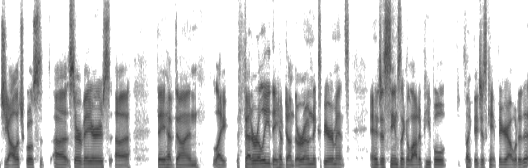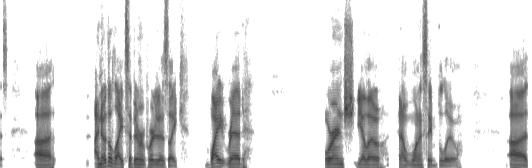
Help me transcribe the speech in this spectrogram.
geological uh, surveyors. Uh, they have done like federally, they have done their own experiments, and it just seems like a lot of people like they just can't figure out what it is. Uh, I know the lights have been reported as like white, red, orange, yellow, and I want to say blue. Uh,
